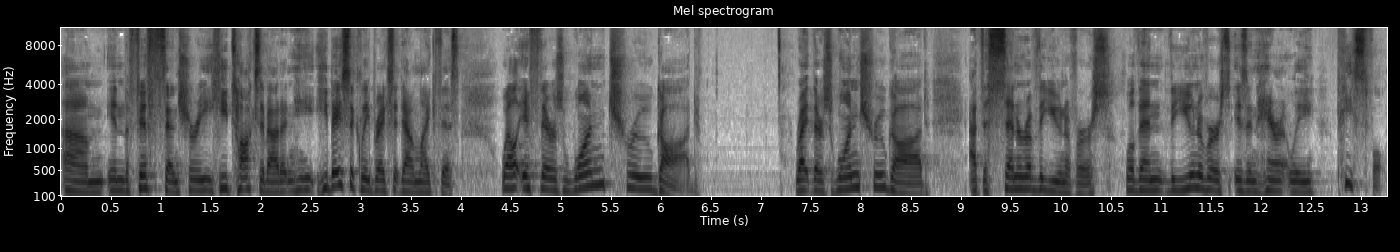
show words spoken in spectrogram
um, in the fifth century, he talks about it and he, he basically breaks it down like this Well, if there's one true God, right, there's one true God at the center of the universe, well, then the universe is inherently peaceful,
